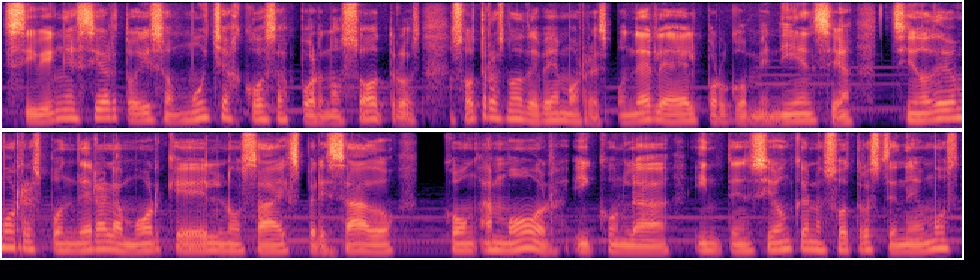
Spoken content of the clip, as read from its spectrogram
si bien es cierto, hizo muchas cosas por nosotros, nosotros no debemos responderle a Él por conveniencia, sino debemos responder al amor que Él nos ha expresado con amor y con la intención que nosotros tenemos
